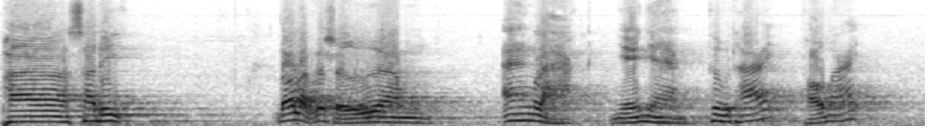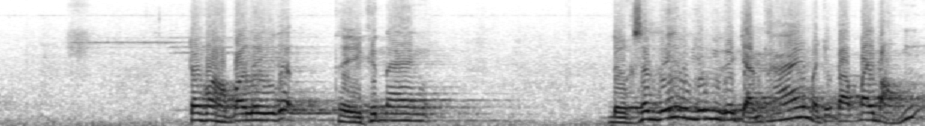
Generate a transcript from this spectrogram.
pasadi đó là cái sự um, an lạc nhẹ nhàng thư thái thoải mái. Trong văn học Bali đó thì khinh an được sinh ví giống như cái trạng thái mà chúng ta bay bổng.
